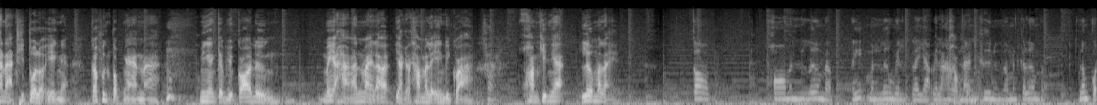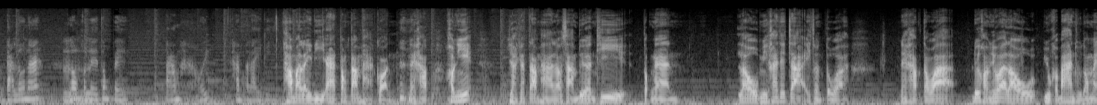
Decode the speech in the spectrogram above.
ขณะที่ตัวเราเองเนี่ยก็เพิ่งตกงานมา มีเงินเก็บอยู่ก้อนหนึ่งไม่อยากหางานใหม่แล้ว อยากจะทำอะไรเองดีกว่า ค่ะ ความคิดเนี้ยเริ่มเมื่อไหร่ ก็พ อมันเริ่มแบบเอ้ยมันเริ่มเวลระยะเวลาคแบรับบนานผมขึ้น แล้วมันก็เริ่มแบบเริ่มกดดันแล้วนะ อืม เราก็เลยต้องไปตามหาว่าทำอะไรดี ทำอะไรดีอะต้องตามหาก่อน นะครับ คราวนี้อยากจะตามหาแล้ว 3 เดือนที่ตกงาน เรามีค่าใช้จ่ายส่วนตัวนะครับ แต่ว่าด้วยความที่ว่าเราอยู่กับบ้านถูกต้องไหม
